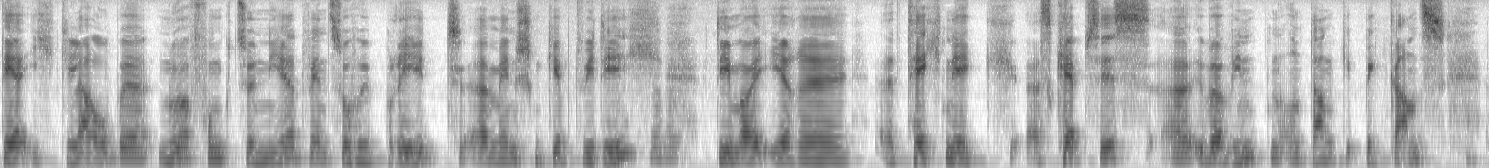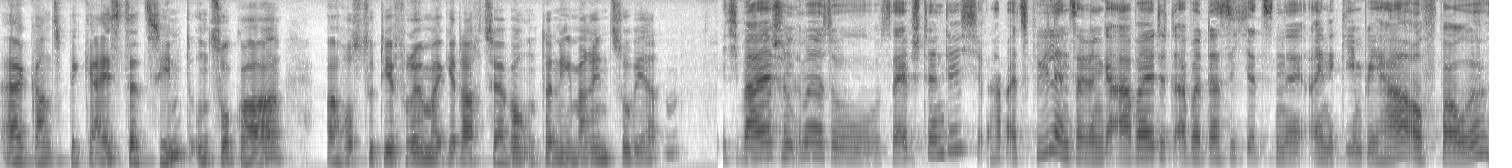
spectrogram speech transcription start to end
der ich glaube nur funktioniert, wenn es so Hybrid-Menschen gibt wie dich, mhm. die mal ihre äh, Technik-Skepsis äh, überwinden und dann ganz, äh, ganz begeistert sind. Und sogar, äh, hast du dir früher mal gedacht, selber Unternehmerin zu werden? Ich war ja schon immer so selbstständig, habe als Freelancerin gearbeitet, aber dass ich jetzt eine, eine GmbH aufbaue,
